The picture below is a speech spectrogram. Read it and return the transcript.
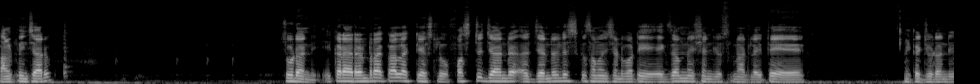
కల్పించారు. చూడండి ఇక్కడ రెండు రకాల టెస్టులు. ఫస్ట్ జనర జర్నలిస్ట్కి సంబంధించినటువంటి ఎగ్జామినేషన్ చూసుకున్నట్లయితే ఇక్కడ చూడండి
